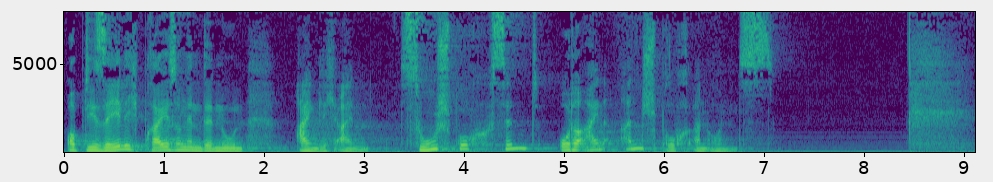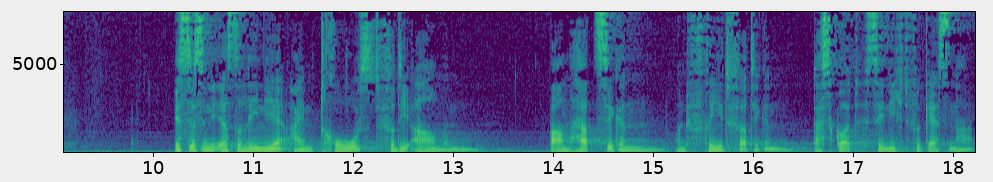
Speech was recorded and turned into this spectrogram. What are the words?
ob die Seligpreisungen denn nun eigentlich ein Zuspruch sind oder ein Anspruch an uns. Ist es in erster Linie ein Trost für die Armen, Barmherzigen und Friedfertigen, dass Gott sie nicht vergessen hat?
